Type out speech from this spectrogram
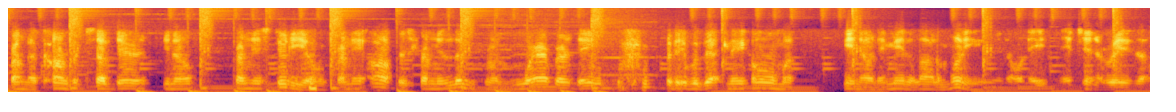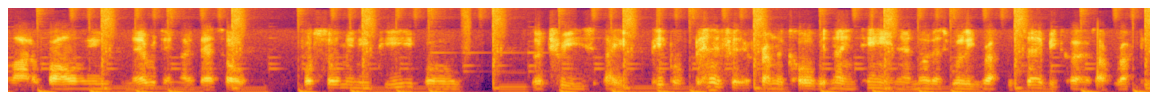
from the comforts of their, you know, from their studio, from their office, from their living room, wherever they they was at in their home. Uh, you know, they made a lot of money. You know, they they generated a lot of following and everything like that. So for so many people, the trees like people benefited from the COVID nineteen. I know that's really rough to say because I'm rough to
